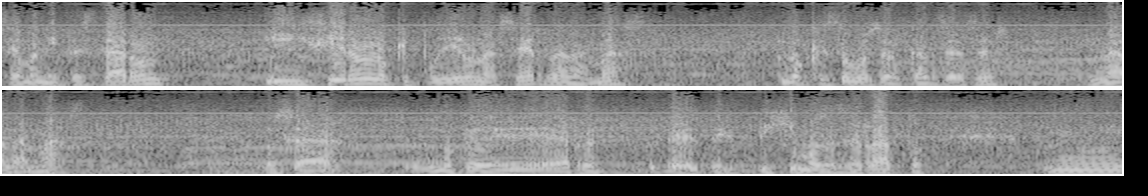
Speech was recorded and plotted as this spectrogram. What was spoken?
se manifestaron y hicieron lo que pudieron hacer, nada más, lo que estuvo a su alcance de hacer, nada más. O sea, lo que dijimos hace rato, mm,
